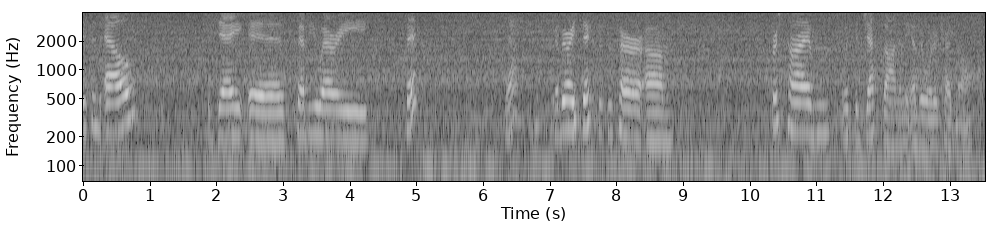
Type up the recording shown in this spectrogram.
This is Elle. Today is February 6th. Yeah, February 6th. This is her um, first time with the jets on in the underwater treadmill.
